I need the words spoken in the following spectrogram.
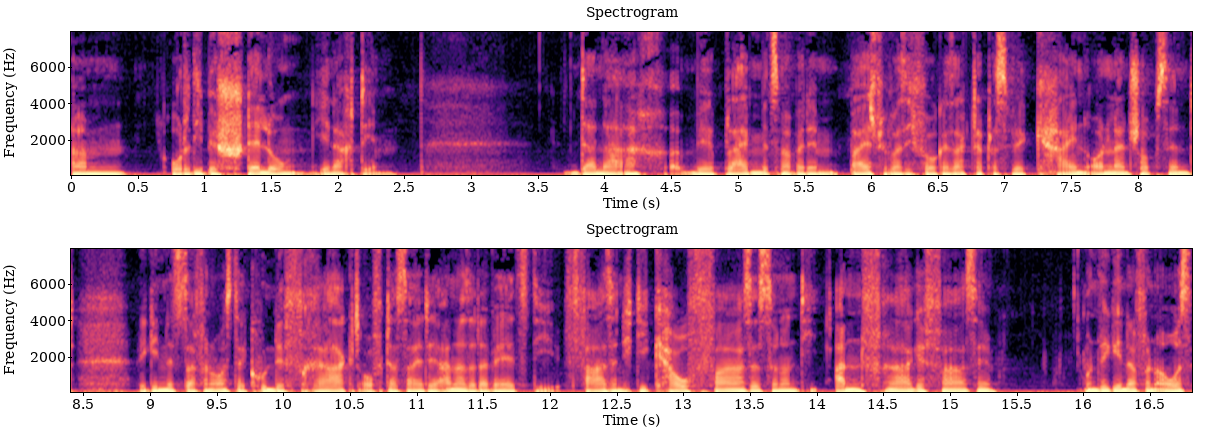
ähm, oder die Bestellung, je nachdem. Danach, wir bleiben jetzt mal bei dem Beispiel, was ich vorher gesagt habe, dass wir kein Online-Shop sind. Wir gehen jetzt davon aus, der Kunde fragt auf der Seite an. Also da wäre jetzt die Phase nicht die Kaufphase, sondern die Anfragephase. Und wir gehen davon aus,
